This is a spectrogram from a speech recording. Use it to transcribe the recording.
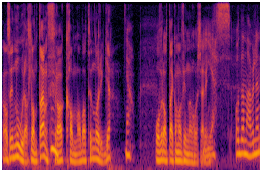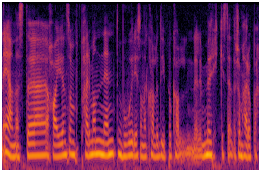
altså i Nord-Atlanteren, fra Canada til Norge. Ja. Overalt der kan man finne hårskjæring. Yes, Og den er vel den eneste haien som permanent bor i sånne kalde, dype, kalde, eller mørke steder som her oppe.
